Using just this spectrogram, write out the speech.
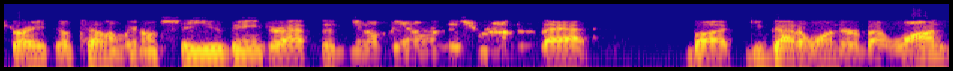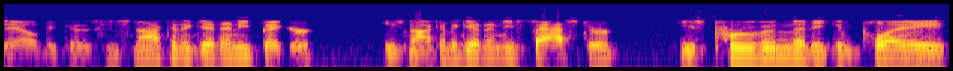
straight. They'll tell him we don't see you being drafted, you know, beyond this round or that. But you've got to wonder about Wan'Dale because he's not going to get any bigger. He's not going to get any faster. He's proven that he can play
